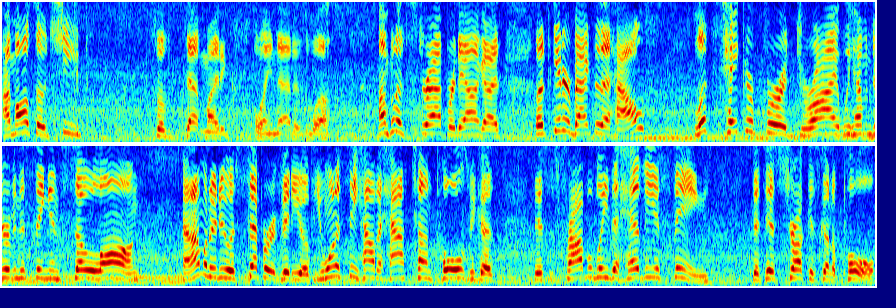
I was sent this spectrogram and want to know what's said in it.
I'm also cheap, so that might explain that as well. I'm gonna strap her down, guys. Let's get her back to the house. Let's take her for a drive. We haven't driven this thing in so long. And I'm gonna do a separate video if you wanna see how the half ton pulls because this is probably the heaviest thing that this truck is gonna pull.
